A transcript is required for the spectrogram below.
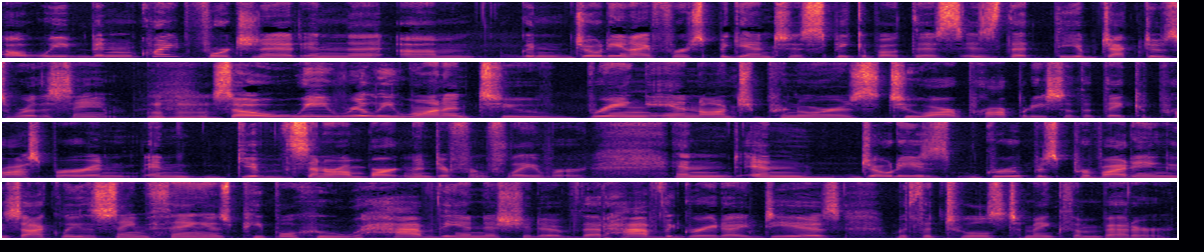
Oh, we've been quite fortunate in that um, when Jody and I first began to speak about this, is that the objectives were the same. Mm-hmm. So we really wanted to bring in entrepreneurs to our property so that they could prosper and, and give the Center on Barton a different flavor. And and Jody's group is providing exactly the same thing as people who have the initiative, that have the great ideas with the tools to make them better.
